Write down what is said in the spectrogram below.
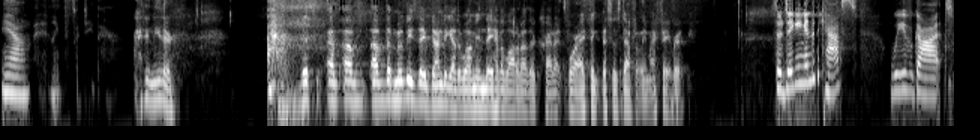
Yeah, I didn't like the Switch either. I didn't either. Either. This of, of of the movies they've done together. Well, I mean, they have a lot of other credit for. I think this is definitely my favorite. So, digging into the cast, we've got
